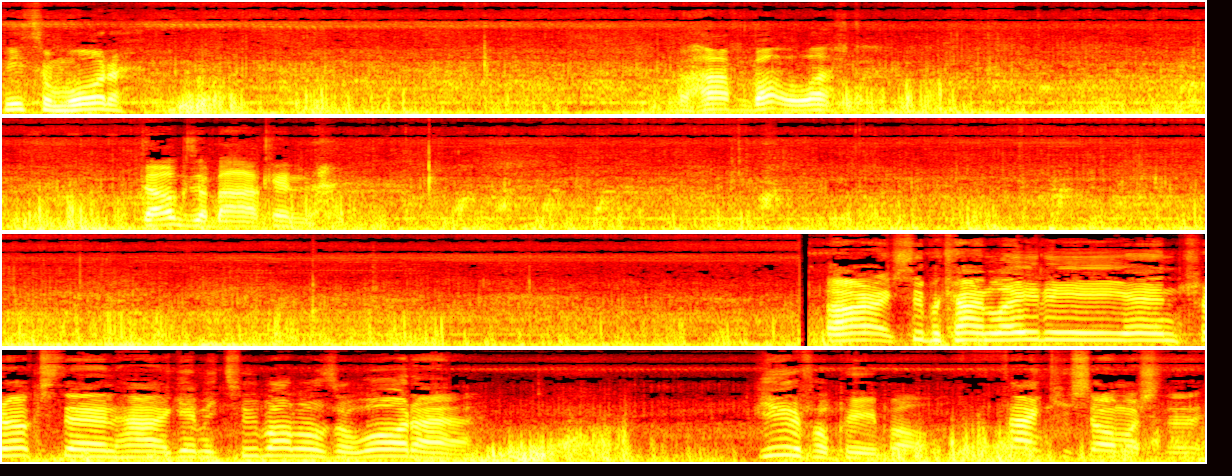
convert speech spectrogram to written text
Need some water. A half a bottle left. Dogs are barking. All right, super kind lady in Truxton uh, gave me two bottles of water. Beautiful people. Thank you so much to,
